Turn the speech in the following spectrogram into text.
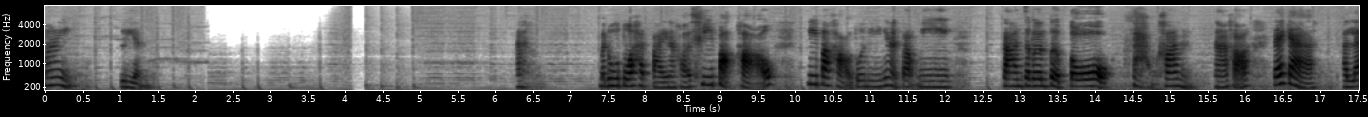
ไม่เปลี่ยน มาดูตัวถัดไปนะคะชีปาขาวชีปาขาวตัวนี้เนี่ยจะมีการเจริญเติบโต 3 ขั้นนะคะ ได้แก่อันแร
